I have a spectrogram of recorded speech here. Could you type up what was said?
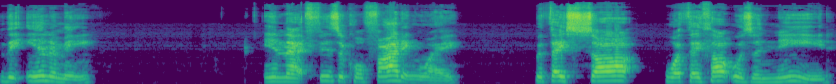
the enemy in that physical fighting way, but they saw what they thought was a need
